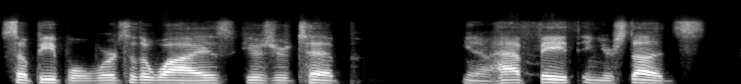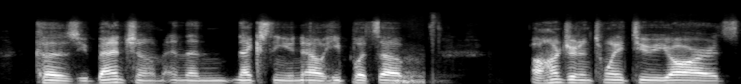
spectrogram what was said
So, people, word to the wise, here's your tip. You know, have faith in your studs because you bench them. And then next thing you know, he puts up 122 yards,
